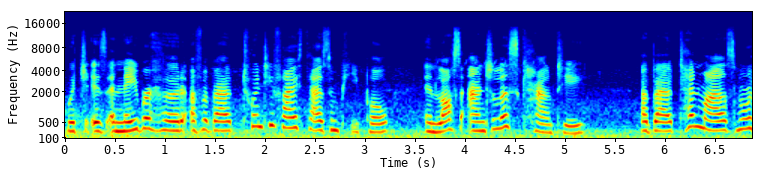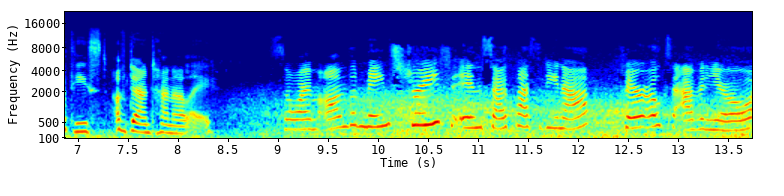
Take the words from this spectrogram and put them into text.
which is a neighborhood of about 25,000 people in Los Angeles County, about 10 miles northeast of downtown LA. So I'm on the main street in South Pasadena, Fair Oaks Avenue,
